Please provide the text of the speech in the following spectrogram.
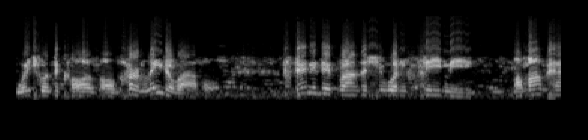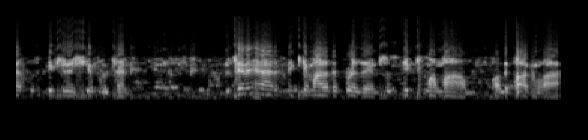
which was the cause of her late arrival. Standing there grounds that she wouldn't see me, my mom asked to speak to the shift lieutenant. Lieutenant Addison came out of the prison to speak to my mom on the parking lot.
